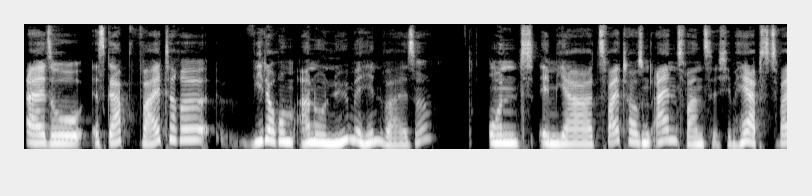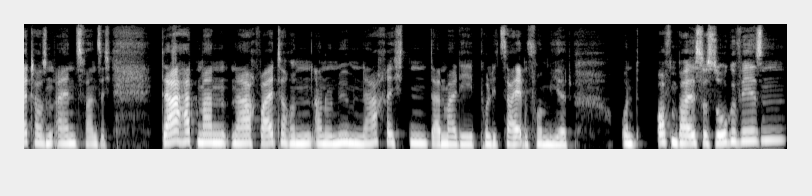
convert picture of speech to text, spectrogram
Also es gab weitere, wiederum anonyme Hinweise. Und im Jahr 2021, im Herbst 2021, da hat man nach weiteren anonymen Nachrichten dann mal die Polizei informiert. Und offenbar ist es so gewesen,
